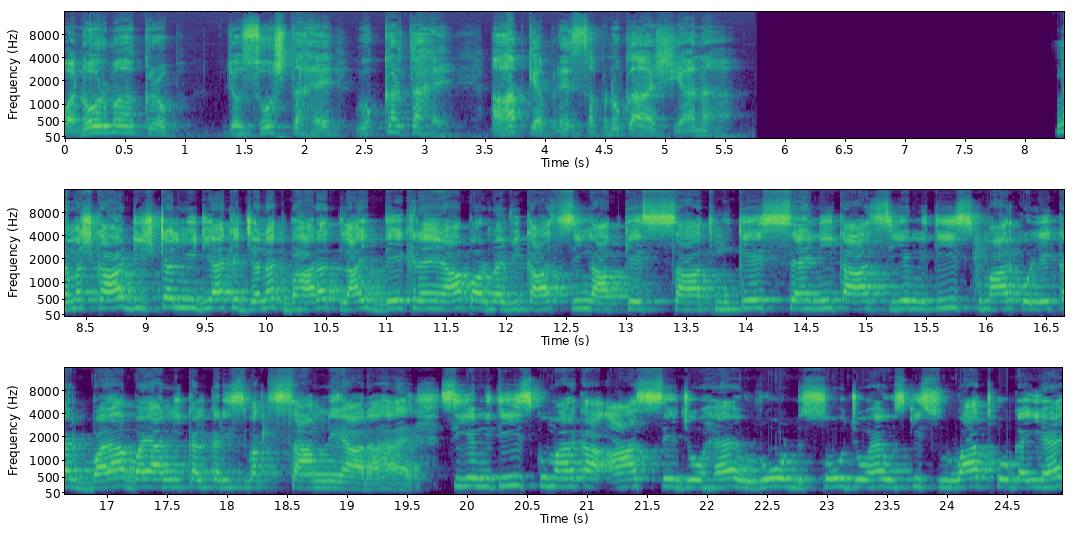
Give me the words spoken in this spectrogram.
पनोरमा ग्रुप जो सोचता है वो करता है आपके अपने सपनों का आशियाना। नमस्कार, डिजिटल मीडिया के जनक भारत लाइव देख रहे हैं आप और मैं विकास सिंह आपके साथ। मुकेश सहनी का आज सीएम नीतीश कुमार को लेकर बड़ा बयान निकलकर इस वक्त सामने आ रहा है। सीएम नीतीश कुमार का आज से जो है रोड शो जो है उसकी शुरुआत हो गई है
